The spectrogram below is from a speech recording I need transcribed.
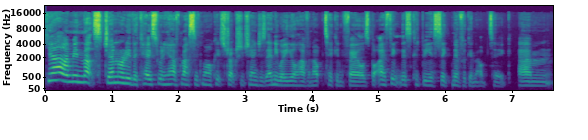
Yeah, I mean, that's generally the case when you have massive market structure changes anyway, you'll have an uptick in fails. But I think this could be a significant uptick. Um,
